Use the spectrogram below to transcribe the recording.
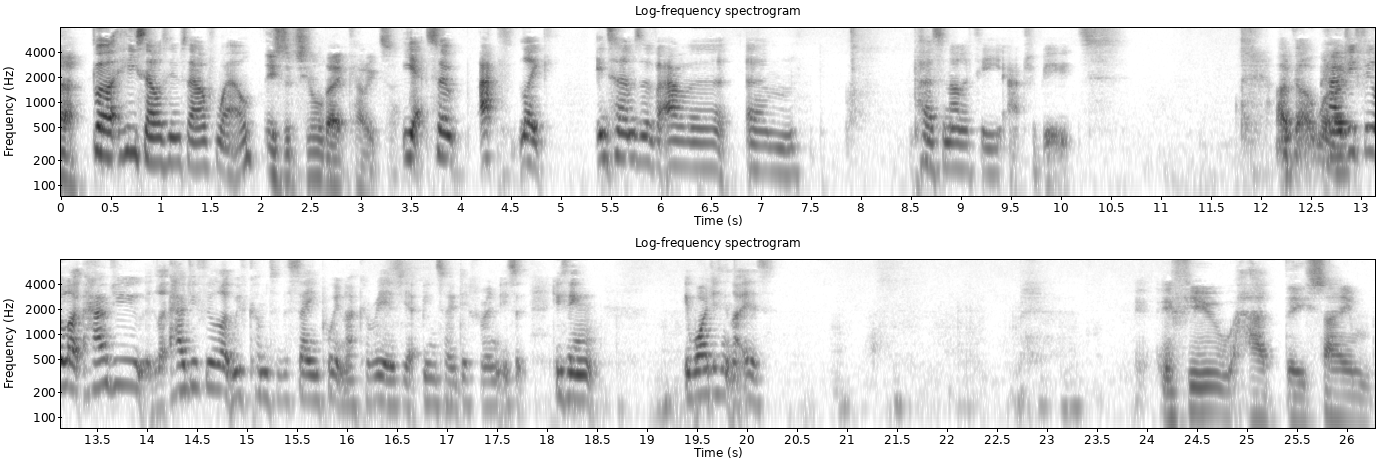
Ah. But he sells himself well. He's a chilled out character. Yeah. So, at, like in terms of our um, personality attributes, I've got, well, how I- do you feel like how do you like how do you feel like we've come to the same point in our careers yet been so different? Is it do you think why do you think that is? If you had the same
